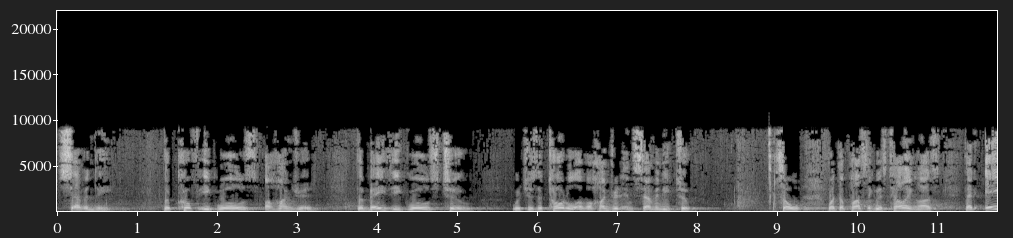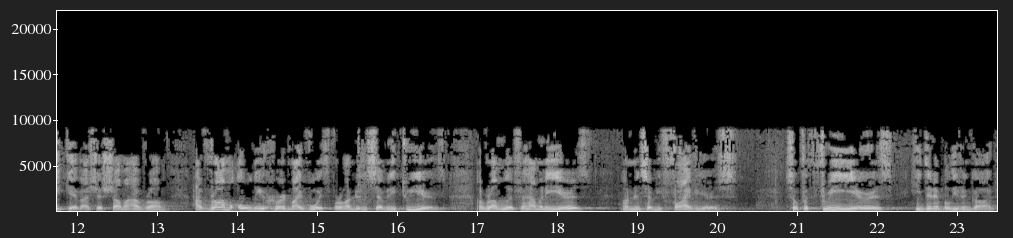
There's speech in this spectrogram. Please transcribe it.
70. The kuf equals 100. The beis equals 2, which is a total of 172. So what the pasuk was telling us that Akev Asher Shama Avram, Avram only heard my voice for 172 years. Avram lived for how many years? 175 years. So for three years, he didn't believe in God.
